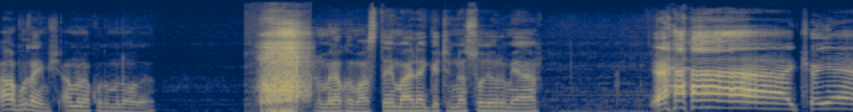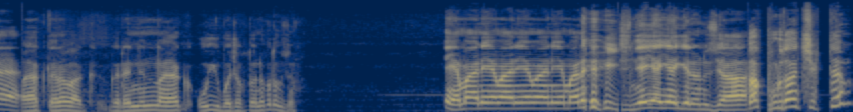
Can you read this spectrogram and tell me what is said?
Aa buradaymış. Amına kodumun oğlu. Amına kodum hastayım hala götümden soluyorum ya. Köye. Ayaklara bak. Granny'nin ayak. Uy bacakları ne kadar güzel. Eman eman eman eman. Siz niye yan yana geliyorsunuz ya? Bak buradan çıktım.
